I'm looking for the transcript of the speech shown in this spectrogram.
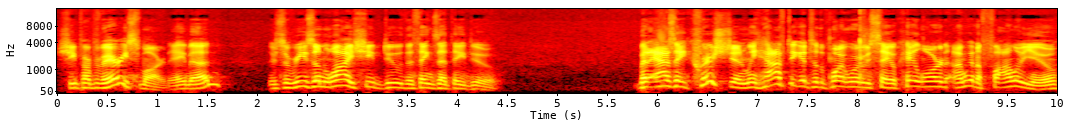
Sheep are very smart. Amen? There's a reason why sheep do the things that they do. But as a Christian, we have to get to the point where we say, okay, Lord, I'm going to follow you,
